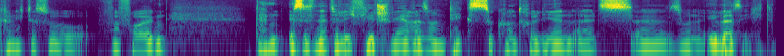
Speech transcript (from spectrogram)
kann ich das so verfolgen, dann ist es natürlich viel schwerer, so einen Text zu kontrollieren, als äh, so eine Übersicht.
